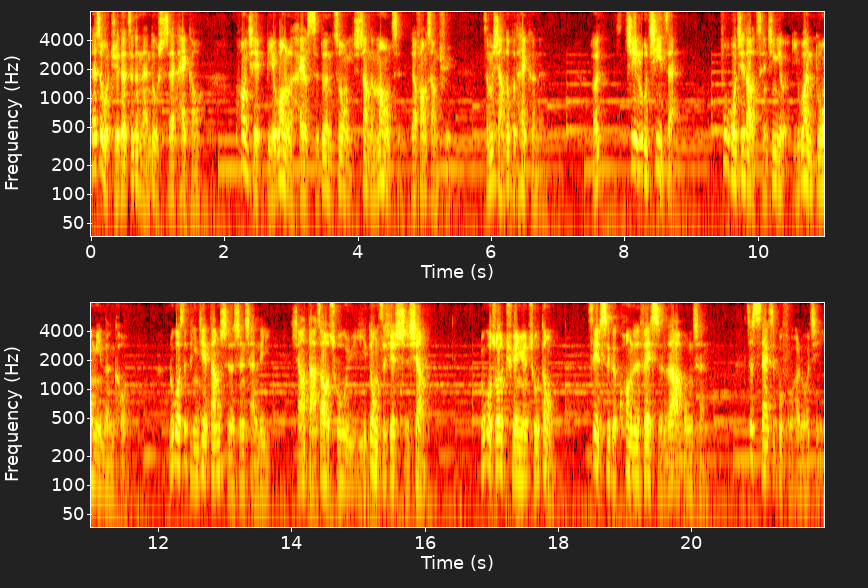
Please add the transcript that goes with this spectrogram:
但是我觉得这个难度实在太高，况且别忘了还有十吨重以上的帽子要放上去，怎么想都不太可能。而记录记载，复活街道曾经有一万多名人口，如果是凭借当时的生产力，想要打造出与移动这些石像，如果说全员出动，这也是个旷日费时的大工程，这实在是不符合逻辑。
